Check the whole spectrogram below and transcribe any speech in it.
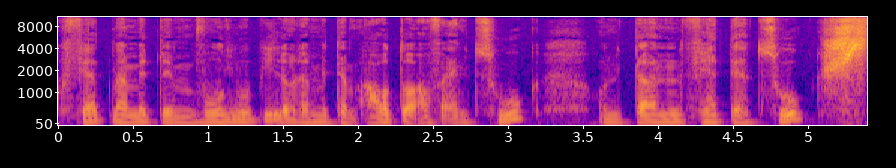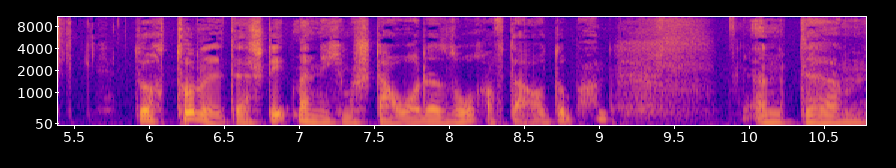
fährt man mit dem Wohnmobil oder mit dem Auto auf einen Zug und dann fährt der Zug durch Tunnel. Da steht man nicht im Stau oder so auf der Autobahn. Und ähm,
